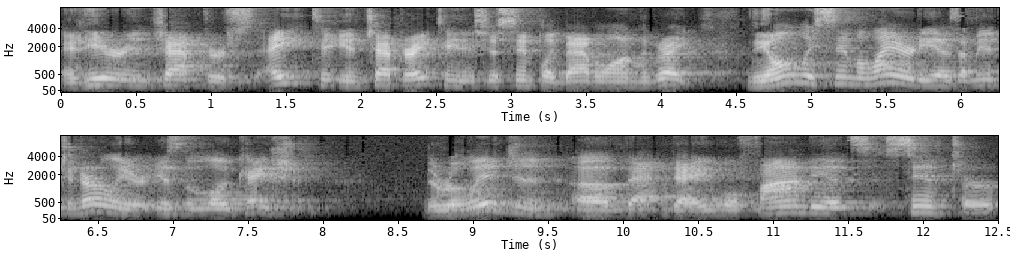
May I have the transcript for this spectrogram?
And here in chapter 18, in chapter 18, it's just simply Babylon the Great. The only similarity, as I mentioned earlier, is the location. The religion of that day will find its center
